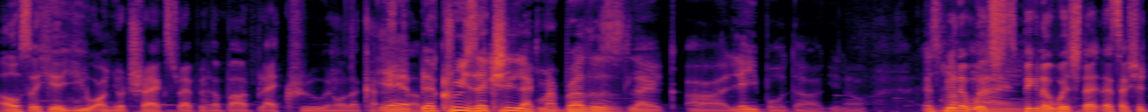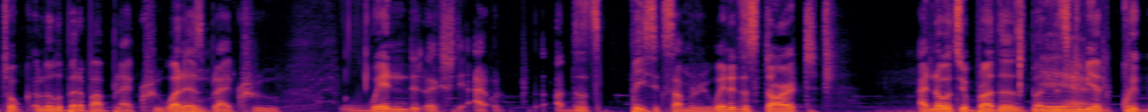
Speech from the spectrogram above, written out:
I also hear you on your tracks rapping about Black Crew and all that kind of stuff. Yeah. Black Crew is actually like my brother's like uh label, dog. You know. It's Speaking of which, mine. speaking of which, let, us actually talk a little bit about Black Crew. What Mm-hmm. is Black Crew? When did actually? I, uh, this basic summary. When did it start? I know it's your brothers, but Yeah, just give me a quick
